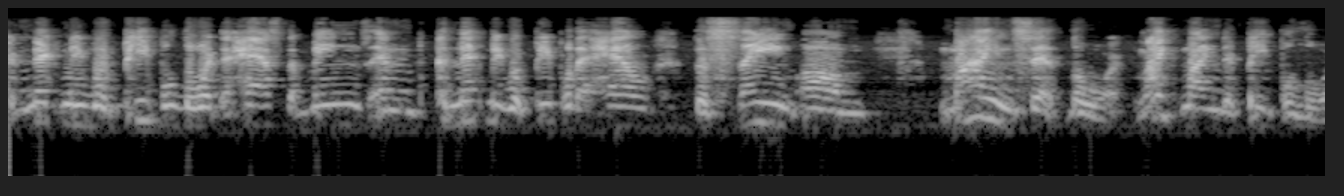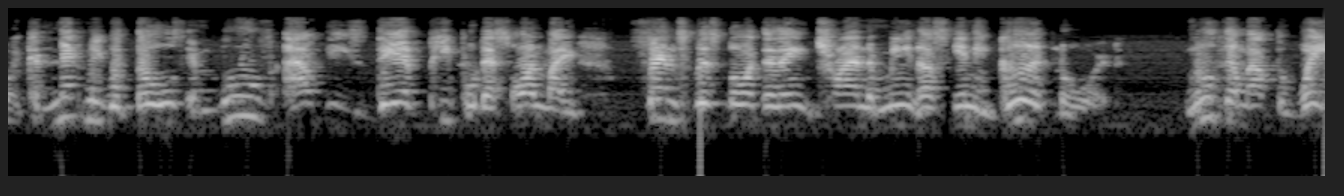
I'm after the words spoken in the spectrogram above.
Connect me with people, Lord, that has the means, and connect me with people that have the same um, mindset, Lord. Like-minded people, Lord. Connect me with those and move out these dead people that's on my friends list, Lord, that ain't trying to mean us any good, Lord. Move them out the way.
